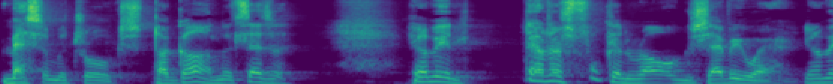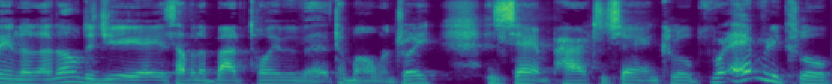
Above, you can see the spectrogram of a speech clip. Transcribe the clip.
messing with drugs, they're gone. It says it. You know what I mean? Now there's fucking rogues everywhere. You know what I mean? I know the GAA is having a bad time of it at the moment, right? In certain parts, in certain clubs, but every club,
